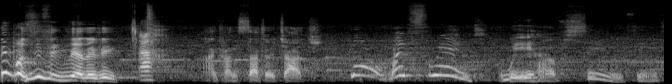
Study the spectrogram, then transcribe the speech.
People sitting there, they think, Ah, I can start a church. No, my friend, we have seen things.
